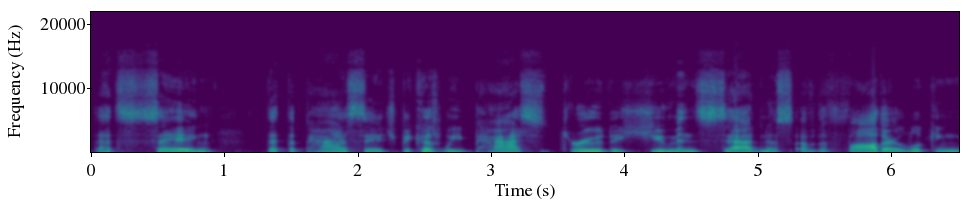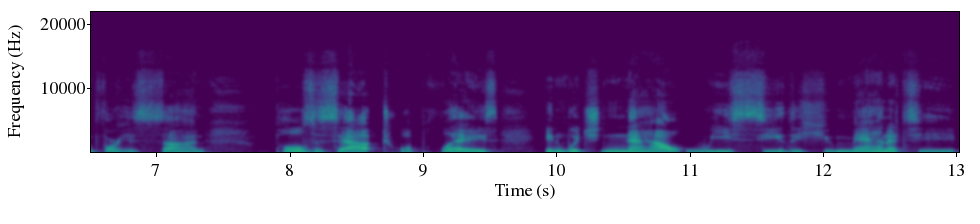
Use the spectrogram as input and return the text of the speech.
That's saying that the passage, because we pass through the human sadness of the father looking for his son, pulls us out to a place in which now we see the humanity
